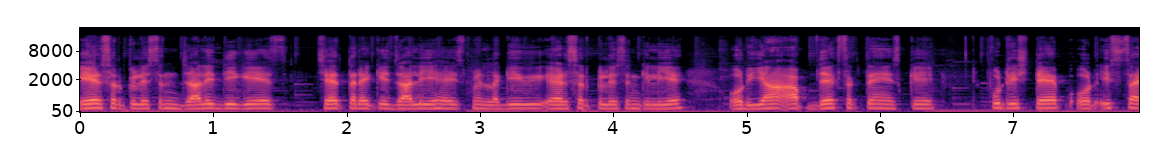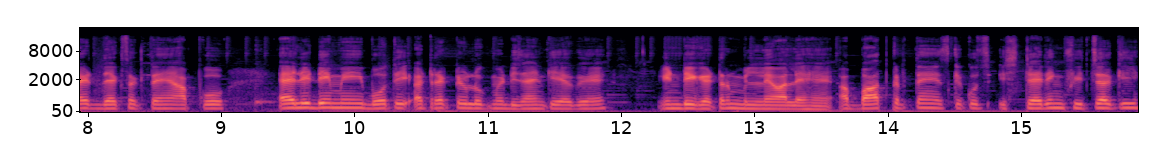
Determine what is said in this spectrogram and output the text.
एयर सर्कुलेशन जाली दी गई है। छः तरह की जाली है, इसमें लगी हुई एयर सर्कुलेशन के लिए। और यहाँ आप देख सकते हैं इसके फुट स्टेप और इस साइड देख सकते हैं आपको एलईडी में बहुत ही अट्रैक्टिव लुक में डिज़ाइन किए गए इंडिकेटर मिलने वाले हैं। अब बात करते हैं इसके कुछ स्टेयरिंग फीचर की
